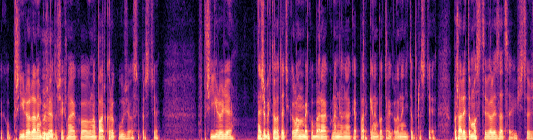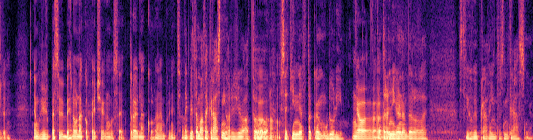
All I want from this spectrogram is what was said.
jako příroda, nebo mm. že je hmm. to všechno jako na pár kroků, že jo, asi prostě v přírodě. Ne, že bych toho teď kolem jako baráku neměl nějaké parky nebo tak, ale není to prostě, pořád je to moc civilizace, víš co, že nemůžeš úplně si vyběhnout na kopeček nebo se projet na kole nebo něco. Tak vy tam máte krásný hory, že jo, a to jo, no. v Setín je v takovém údolí. Jo, jo, jo. Tam teda nikdo nebyl, ale z tvého vyprávění to zní krásně.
